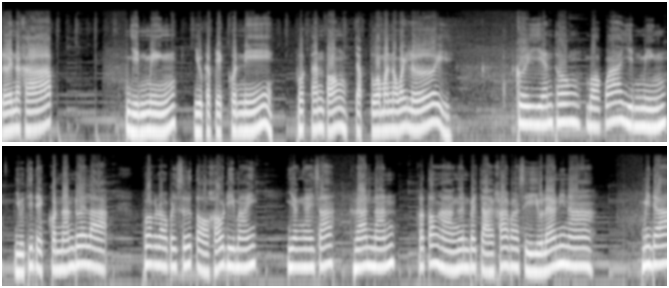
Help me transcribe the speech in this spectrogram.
เลยนะครับหยินหมิงอยู่กับเด็กคนนี้ พวกท่านต้องจับตัวมันเอาไว้เลยกุยเยียนทงบอกว่าหยินหมิงอยู่ที่เด็กคนนั้นด้วยล่ะ พวกเราไปซื้อต่อเขาดีไหม ยังไงซะ ร้านนั้นก็ต้องหาเงินไปจ่ายค่าภาษีอยู่แล้วนี่นา ไม่ได้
